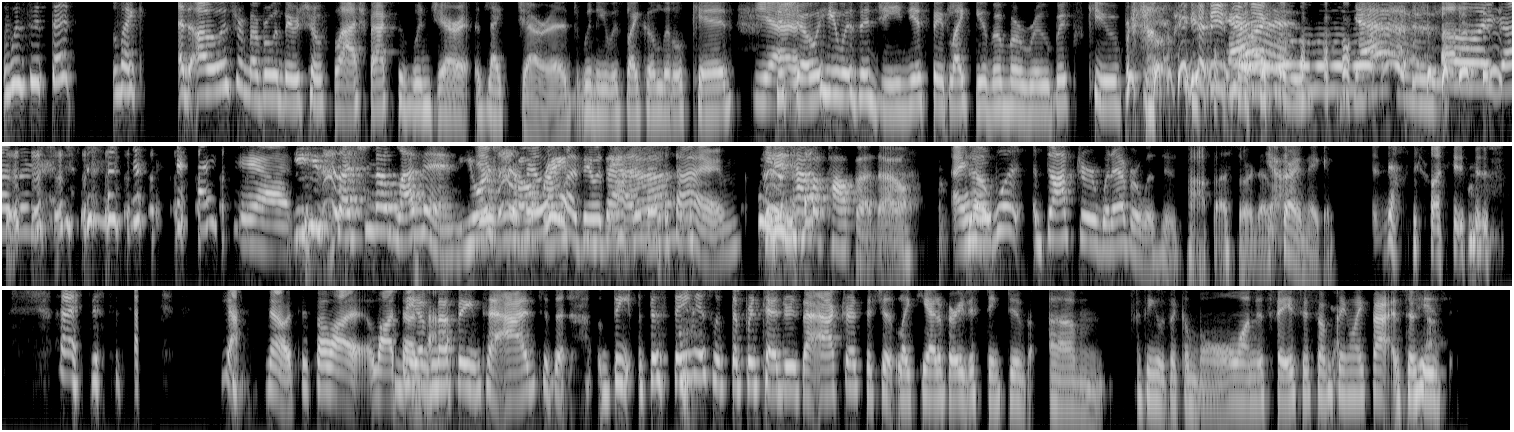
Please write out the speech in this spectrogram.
was it that like and I always remember when they would show flashbacks of when Jared, like Jared, when he was like a little kid, Yeah. to show he was a genius, they'd like give him a Rubik's cube or something. And he'd be Yes. like, Yes. Oh my god. The- I can't. He's such an 11. You are it so really right. was. It was ahead of its time. He didn't have a papa though. I no, hope. what Doctor whatever was his papa, sort of. Yeah. Sorry, Megan. No, no, it's just- yeah. No, it's just a lot. A lot to They have nothing to add to the the the thing is with the pretenders that actress such a like he had a very distinctive um I think it was like a mole on his face or something like that. And so his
